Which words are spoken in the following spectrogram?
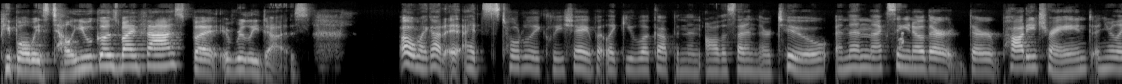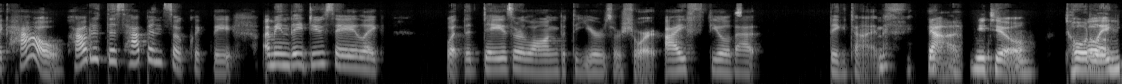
people always tell you it goes by fast, but it really does oh my god it, it's totally cliche but like you look up and then all of a sudden they're two and then next thing you know they're they're potty trained and you're like how? How did this happen so quickly? I mean they do say like what the days are long but the years are short. I feel that big time. Yeah me too. Totally. Well,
